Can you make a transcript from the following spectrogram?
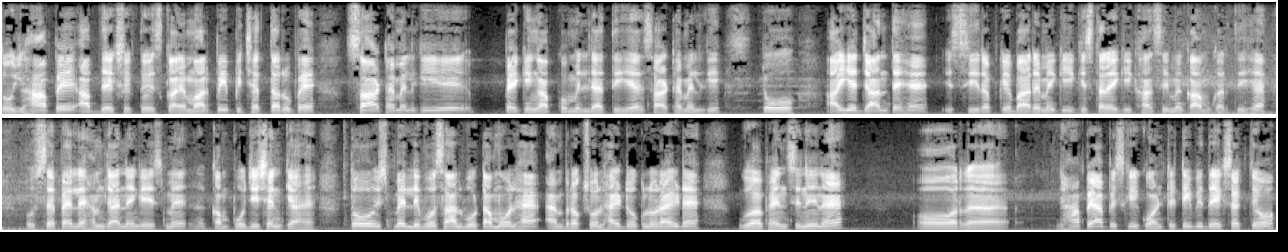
तो यहाँ पे आप देख सकते हो इसका एम आर पी पिछहत्तर रुपये साठ एम की ये पैकिंग आपको मिल जाती है, साठ एम की। तो आइए जानते हैं इस सिरप के बारे में कि किस तरह की खांसी में काम करती है। उससे पहले हम जानेंगे इसमें कंपोजिशन क्या है। तो इसमें लिवोसाल्बोटामोल है एम्ब्रोक्सोल हाइड्रोक्लोराइड है गुआफेंसिनिन है और यहाँ पे आप इसकी क्वांटिटी भी देख सकते हो।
